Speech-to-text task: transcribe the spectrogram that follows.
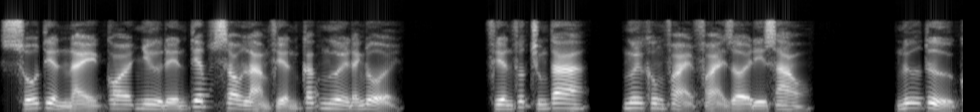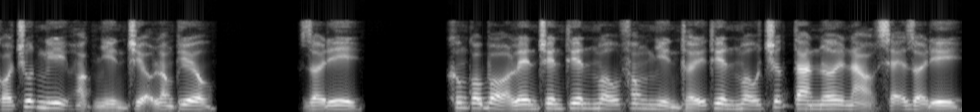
số tiền này coi như đến tiếp sau làm phiền các ngươi đánh đổi. Phiền phức chúng ta, ngươi không phải phải rời đi sao? Nữ tử có chút nghi hoặc nhìn Triệu Long Tiêu. Rời đi. Không có bỏ lên trên thiên mẫu phong nhìn thấy thiên mẫu trước ta nơi nào sẽ rời đi.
